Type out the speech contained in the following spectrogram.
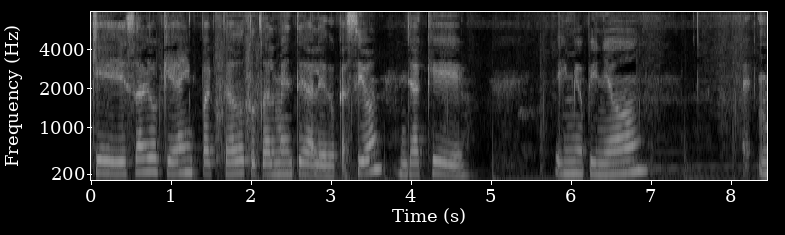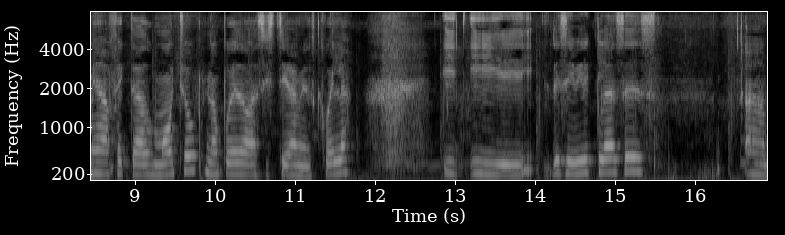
que es algo que ha impactado totalmente a la educación, ya que en mi opinión me ha afectado mucho, no puedo asistir a mi escuela y, y recibir clases uh,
